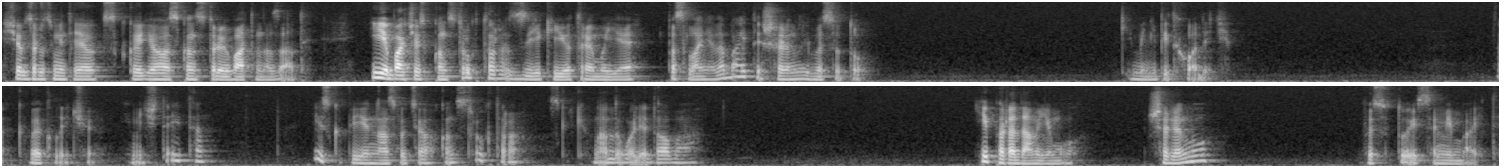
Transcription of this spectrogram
щоб зрозуміти, як його сконструювати назад. І я бачу конструктор, з який отримує посилання на байти, ширину і висоту, який мені підходить. Так, Викличу image data і скопіюю назву цього конструктора, оскільки вона доволі довга. І передам йому ширину, висоту і самі байти.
